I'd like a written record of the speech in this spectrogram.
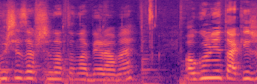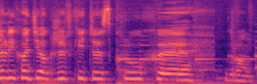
My się zawsze na to nabieramy? Ogólnie tak, jeżeli chodzi o grzywki, to jest kruchy grunt.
